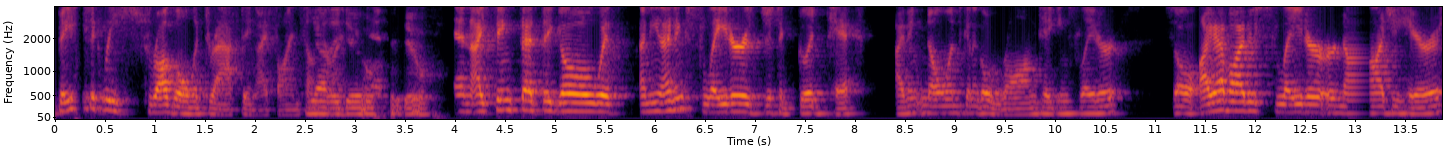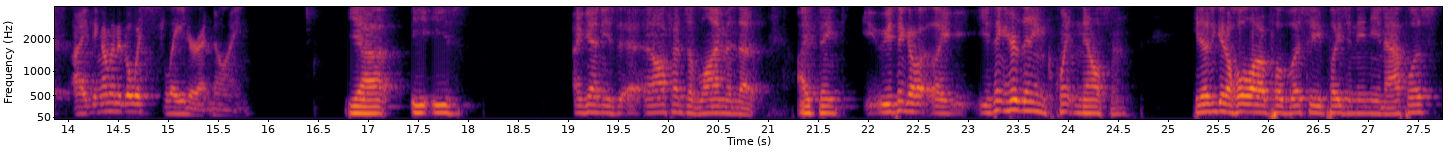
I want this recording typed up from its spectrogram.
basically struggle with drafting. I find sometimes. Yeah, they do. And, they do. And I think that they go with. I mean, I think Slater is just a good pick. I think no one's going to go wrong taking Slater. So I have either Slater or Najee Harris. I think I'm going to go with Slater at nine. Yeah, he's again, he's an offensive lineman that I think you think about like you think here the name Quenton Nelson. He doesn't get a whole lot of publicity. He plays in Indianapolis,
